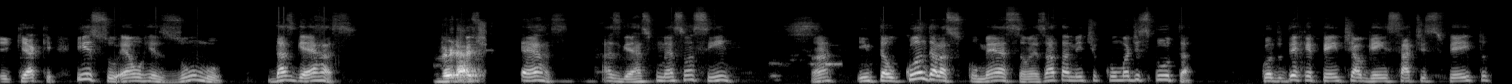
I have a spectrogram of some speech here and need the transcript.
E quer aquele. Isso é um resumo das guerras. Verdade. guerras. As guerras começam assim. Né? Então, quando elas começam, é exatamente com uma disputa. Quando de repente alguém satisfeito,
